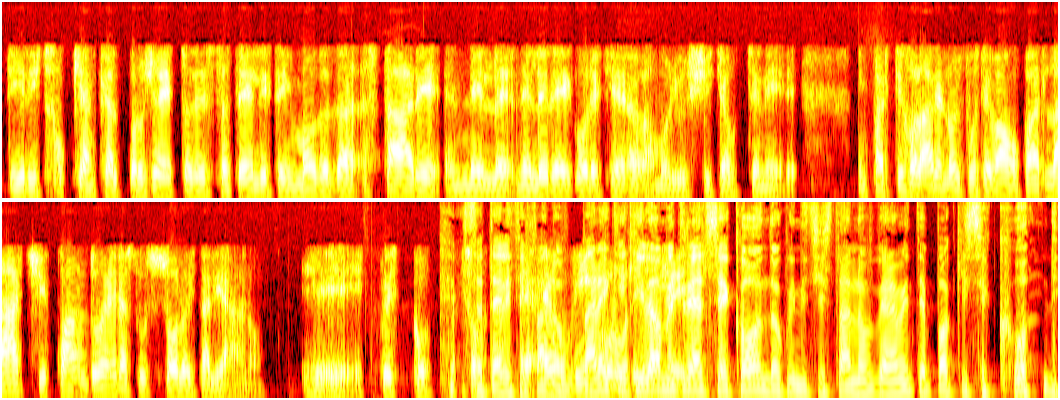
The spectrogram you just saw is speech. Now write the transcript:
di, ritocchi anche al progetto del satellite in modo da stare nelle, nelle regole che eravamo riusciti a ottenere. In particolare noi potevamo parlarci quando era sul suolo italiano. E questo, I satelliti fanno parecchi chilometri al secondo, quindi ci stanno veramente pochi secondi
